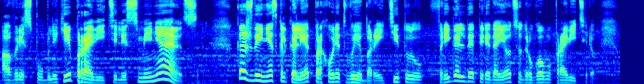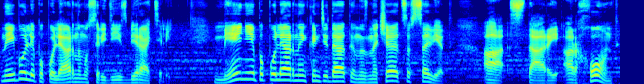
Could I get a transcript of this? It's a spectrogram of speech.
а в республике правители сменяются. Каждые несколько лет проходят выборы, и титул Фригальда передается другому правителю, наиболее популярному среди избирателей. Менее популярные кандидаты назначаются в совет, а старый Архонт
